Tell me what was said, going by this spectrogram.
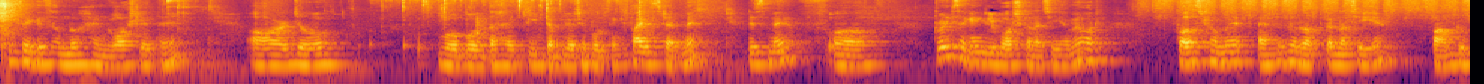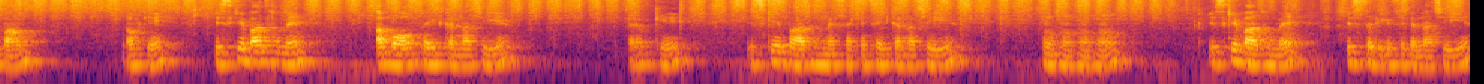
इस तरीके से हम लोग हैंड वॉश लेते हैं और जो वो बोलता है कि डब्ल्यू एच बोलते हैं फाइव स्टेप में जिसमें ट्वेंटी सेकेंड के लिए वॉश करना चाहिए हमें और फ़र्स्ट हमें ऐसे से रब करना चाहिए पाम टू पाम ओके इसके बाद हमें अब ऑफ़ साइड करना चाहिए ओके इसके बाद हमें सेकेंड साइड करना चाहिए हम्म, हम्म, हम्म। इसके बाद हमें इस तरीके से करना चाहिए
